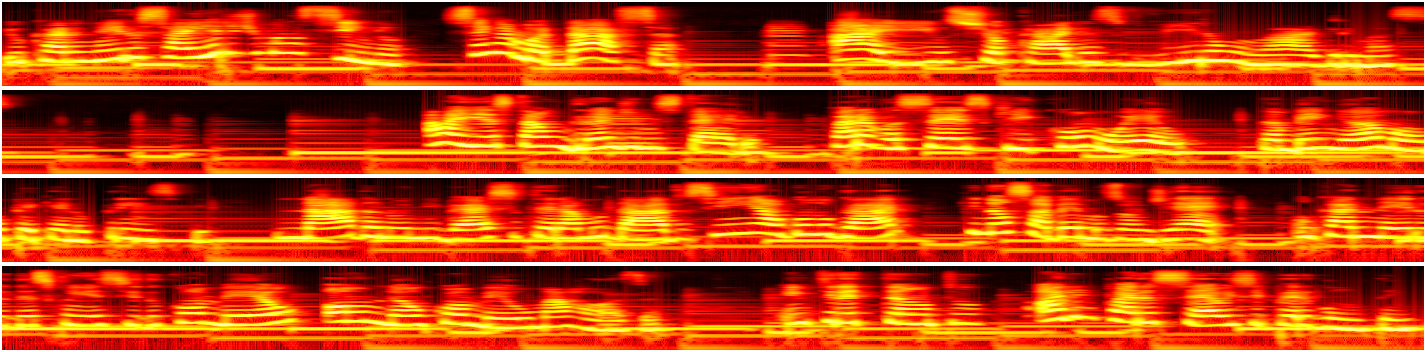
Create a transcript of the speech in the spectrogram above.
e o carneiro sair de mansinho, sem a mordaça, aí os chocalhos viram lágrimas. Aí está um grande mistério. Para vocês que, como eu, também amam o Pequeno Príncipe, nada no universo terá mudado se em algum lugar, que não sabemos onde é, um carneiro desconhecido comeu ou não comeu uma rosa. Entretanto, olhem para o céu e se perguntem:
